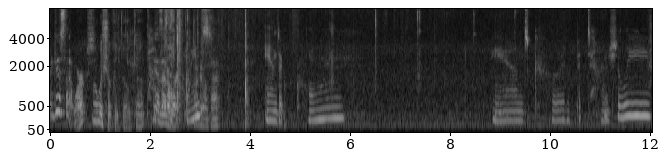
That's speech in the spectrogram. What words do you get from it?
I guess that works. I wish I could build that. Yeah, that'll work. I'll go with that. And a coin. And could potentially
